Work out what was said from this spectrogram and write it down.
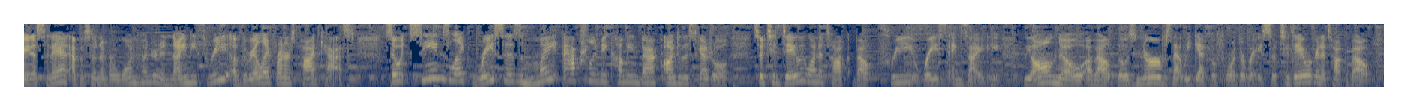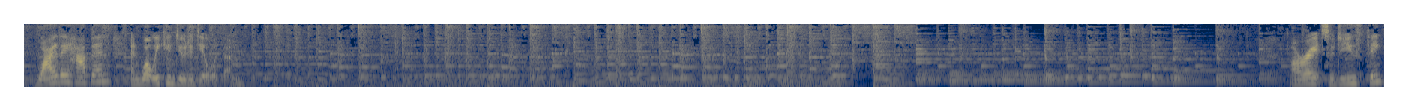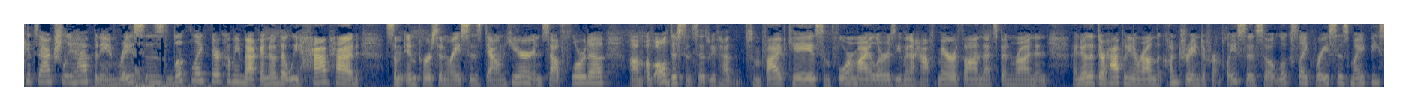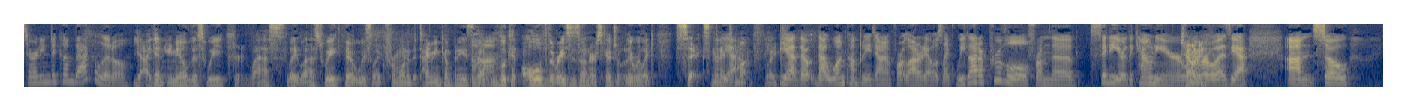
joining us today on episode number 193 of the Real Life Runners podcast. So it seems like races might actually be coming back onto the schedule. So today we want to talk about pre race anxiety. We all know about those nerves that we get before the race. So today we're going to talk about why they happen and what we can do to deal with them. All right, so do you think it's actually happening? Races look like they're coming back. I know that we have had some in person races down here in South Florida um, of all distances. We've had some 5Ks, some four milers, even a half marathon that's been run. And I know that they're happening around the country in different places. So it looks like races might be starting to come back a little. Yeah, I got an email this week or last late last week that was like from one of the timing companies uh-huh. that look at all of the races on our schedule. There were like six in the next yeah. month. Like yeah, that, that one company down in Fort Lauderdale was like, we got approval from the city or the county or county. whatever it was. Yeah. Um, so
